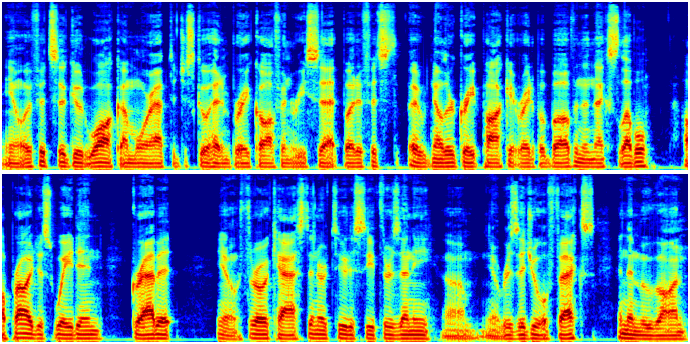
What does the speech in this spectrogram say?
you know, if it's a good walk, I'm more apt to just go ahead and break off and reset. But if it's another great pocket right up above in the next level, I'll probably just wade in, grab it, you know, throw a cast in or two to see if there's any, um, you know, residual effects, and then move on.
